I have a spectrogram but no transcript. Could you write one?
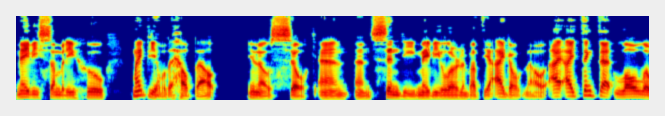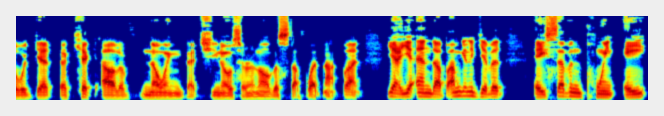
Maybe somebody who might be able to help out you know, Silk and and Cindy, maybe learn about the. I don't know. I, I think that Lola would get a kick out of knowing that she knows her and all this stuff, whatnot. But yeah, you end up. I'm going to give it a seven point eight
